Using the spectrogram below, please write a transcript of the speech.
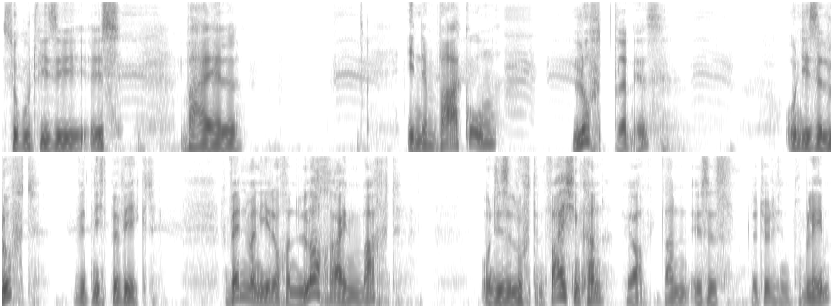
so gut wie sie ist, weil in dem Vakuum Luft drin ist und diese Luft wird nicht bewegt. Wenn man jedoch ein Loch reinmacht und diese Luft entweichen kann, ja, dann ist es natürlich ein Problem.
